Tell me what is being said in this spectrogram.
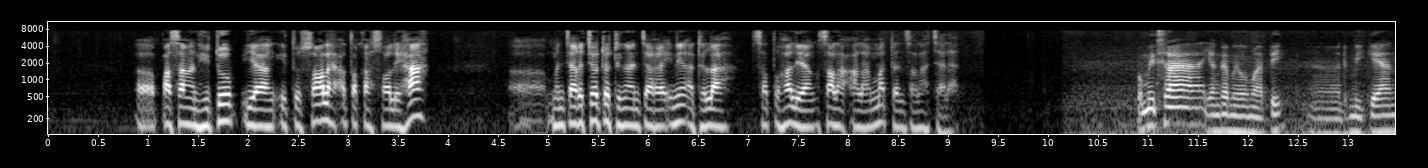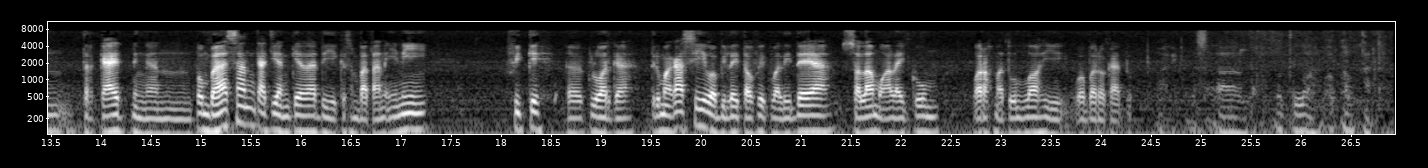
uh, pasangan hidup yang itu soleh ataukah solehah, uh, mencari jodoh dengan cara ini adalah satu hal yang salah alamat dan salah jalan. Pemirsa yang kami hormati, eh, demikian terkait dengan pembahasan kajian kita di kesempatan ini fikih eh, keluarga. Terima kasih wabillahi taufik walidayah. Assalamualaikum warahmatullahi wabarakatuh. Warahmatullahi wabarakatuh.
